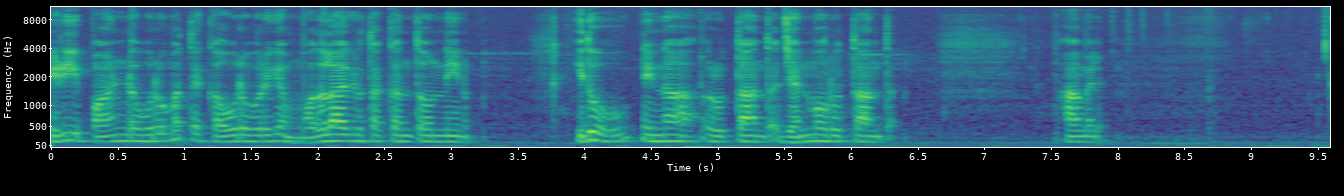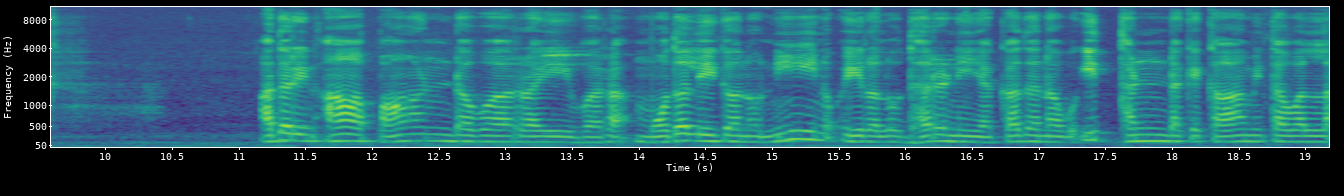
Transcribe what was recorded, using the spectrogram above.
ಇಡೀ ಪಾಂಡವರು ಮತ್ತು ಕೌರವರಿಗೆ ಮೊದಲಾಗಿರ್ತಕ್ಕಂಥವ್ನು ನೀನು. ಇದು ನಿನ್ನ ವೃತ್ತಾಂತ, ಜನ್ಮ ವೃತ್ತಾಂತ. ಆಮೇಲೆ ಅದರಿನ್ ಆ ಪಾಂಡವರೈವರ ಮೊದಲಿಗನು, ನೀನು ಇರಲು ಧರಣಿಯ ಕದನವು ಇತ್ತಂಡಕ್ಕೆ ಕಾಮಿತವಲ್ಲ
